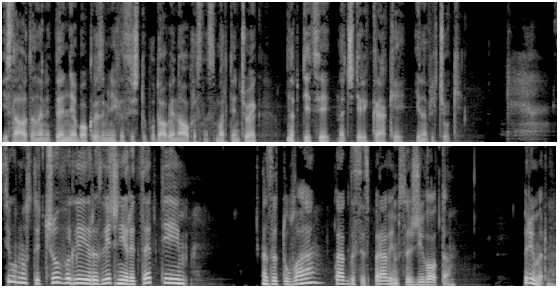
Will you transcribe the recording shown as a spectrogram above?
и славата на нетенния бог размениха срещу подобие на образ на смъртен човек, на птици, на четири краки и на влечуки. Сигурно сте чували различни рецепти за това как да се справим с живота. Примерно.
